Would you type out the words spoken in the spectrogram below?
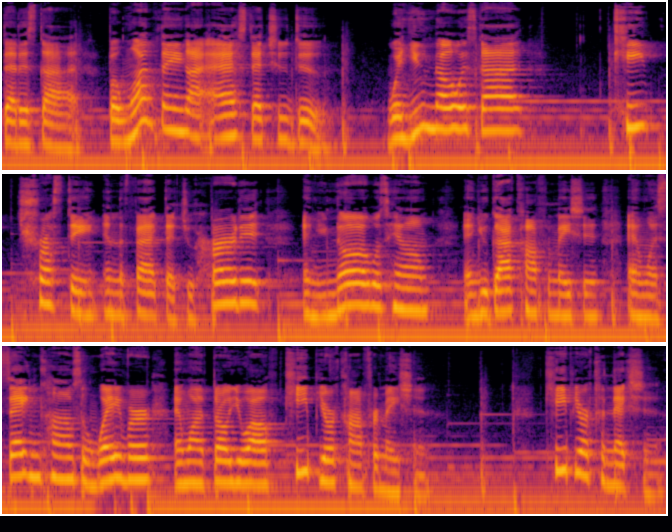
that is God. But one thing I ask that you do when you know it's God, keep trusting in the fact that you heard it and you know it was Him and you got confirmation. And when Satan comes and waver and want to throw you off, keep your confirmation. Keep your connection.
